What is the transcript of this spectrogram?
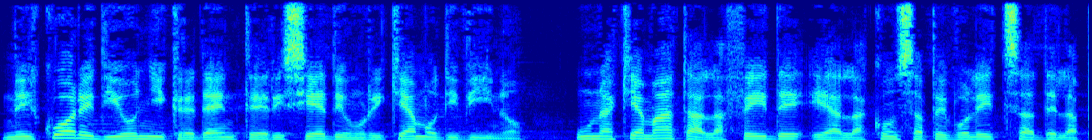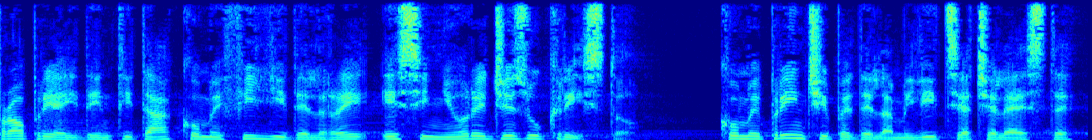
Nel cuore di ogni credente risiede un richiamo divino, una chiamata alla fede e alla consapevolezza della propria identità come figli del Re e Signore Gesù Cristo. Come principe della milizia celeste,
